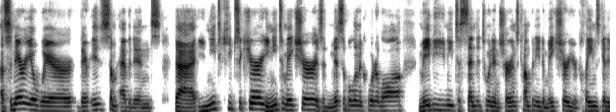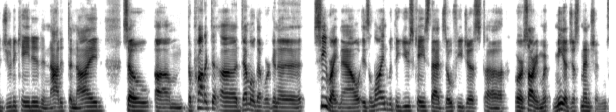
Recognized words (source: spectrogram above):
a scenario where there is some evidence that you need to keep secure, you need to make sure is admissible in a court of law. Maybe you need to send it to an insurance company to make sure your claims get adjudicated and not denied. So um, the product uh, demo that we're gonna see right now is aligned with the use case that Zophie just, uh, or sorry, M- Mia just mentioned.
